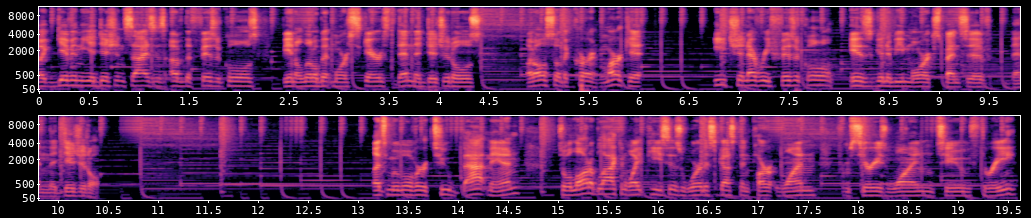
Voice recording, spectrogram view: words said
But given the edition sizes of the physicals being a little bit more scarce than the digitals, but also the current market, each and every physical is going to be more expensive than the digital. Let's move over to Batman. So a lot of black and white pieces were discussed in part one from series one, two, three.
